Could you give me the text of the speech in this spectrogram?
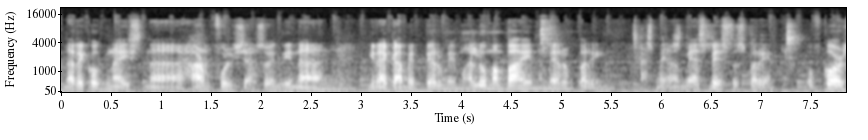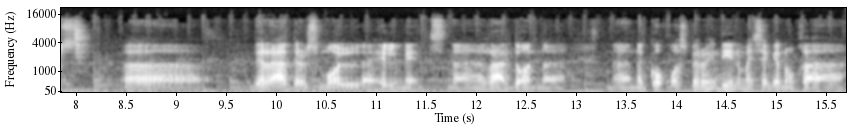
Na-recognize na harmful siya, so hindi na Mm. ginagamit. Pero may mga lumang bahay na meron pa rin Uh, Asbestos. may asbestos pa rin. Of course, uh, there are other small uh, elements na radon na, na nagkokos pero hindi naman siya ganun ka,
